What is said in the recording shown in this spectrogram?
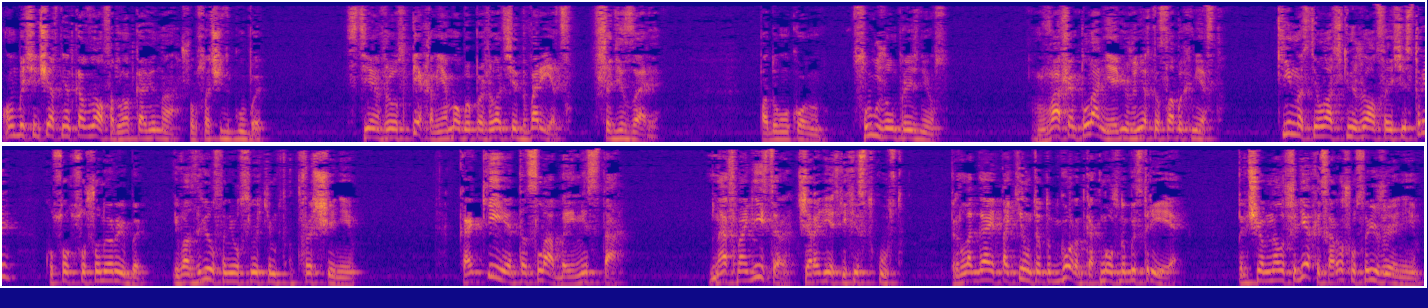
Он бы сейчас не отказался от глотка вина, чтобы сочить губы. С тем же успехом я мог бы пожелать себе дворец в Шадизаре, подумал Конан. Вслух же он произнес. В вашем плане я вижу несколько слабых мест. Кина сняла с кинжала своей сестры кусок сушеной рыбы и воззрелась на него с легким отвращением. Какие это слабые места? Наш магистр чародейских искусств предлагает покинуть этот город как можно быстрее, причем на лошадях и с хорошим снаряжением,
